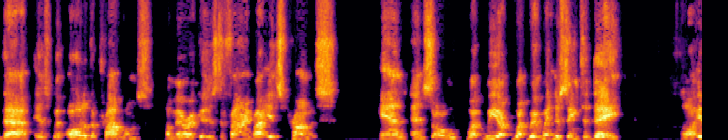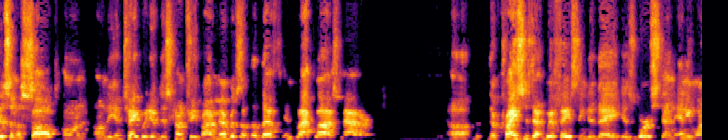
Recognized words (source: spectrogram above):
that is with all of the problems, America is defined by its promise. And, and so what we are what we're witnessing today uh, is an assault on, on the integrity of this country by members of the left in Black Lives Matter. Uh, the crisis that we're facing today is worse than anyone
